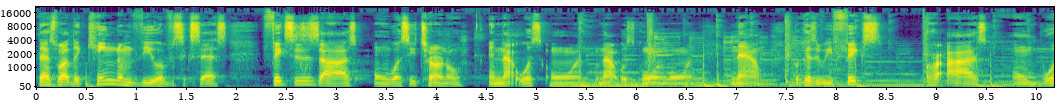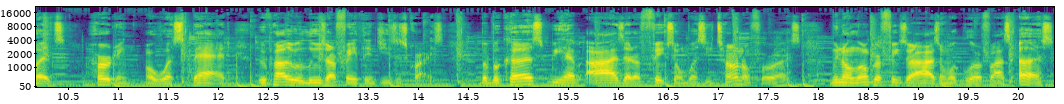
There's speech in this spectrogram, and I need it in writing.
That's why the kingdom view of success fixes his eyes on what's eternal and not what's on, not what's going on now. Because if we fix our eyes on what's hurting or what's bad, we probably would lose our faith in Jesus Christ. But because we have eyes that are fixed on what's eternal for us, we no longer fix our eyes on what glorifies us.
